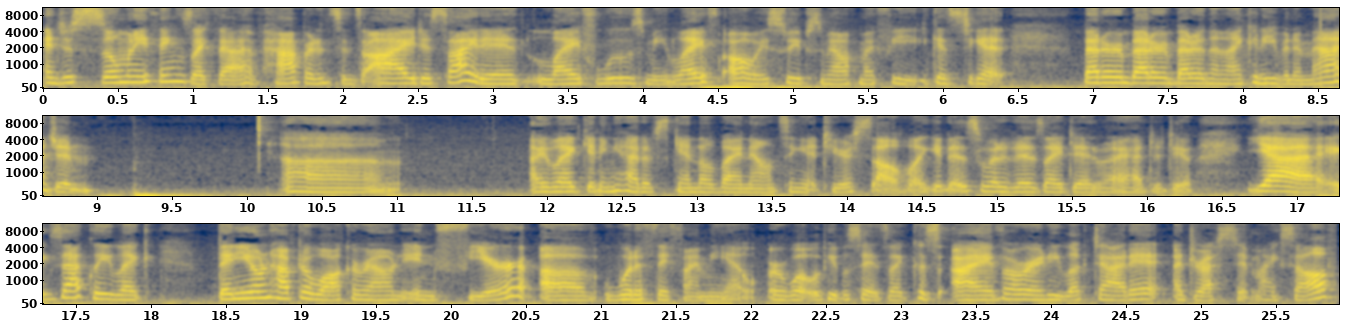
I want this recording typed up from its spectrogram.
And just so many things like that have happened since I decided life woos me. Life always sweeps me off my feet. It gets to get better and better and better than I can even imagine. Um, I like getting ahead of scandal by announcing it to yourself. Like it is what it is. I did what I had to do. Yeah, exactly. Like then you don't have to walk around in fear of what if they find me out or what would people say. It's like, because I've already looked at it, addressed it myself,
